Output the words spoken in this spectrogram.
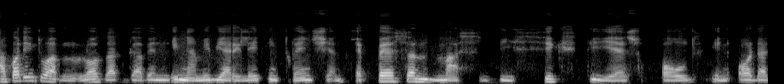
According to our laws that govern in Namibia relating to pension, a person must be 60 years old in order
